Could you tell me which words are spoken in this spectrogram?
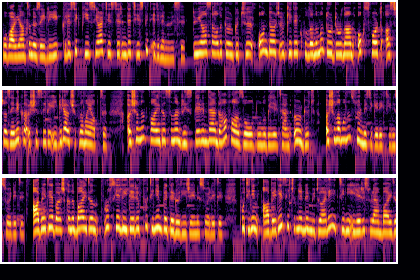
Bu varyantın özelliği klasik PCR testlerinde tespit edilememesi. Dünya Sağlık Örgütü 14 ülkede kullanımı durdurulan Oxford AstraZeneca aşısıyla ilgili açıklama yaptı. Aşının faydasının risklerinden daha fazla olduğunu belirten örgüt, aşılamanın sürmesi gerektiğini söyledi. ABD Başkanı Biden, Rusya lideri Putin'in bedel ödeyeceğini söyledi. Putin'in ABD seçimlerine müdahale ettiğini ileri süren Biden,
